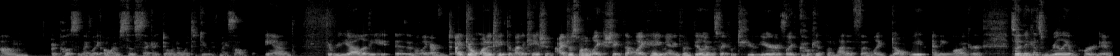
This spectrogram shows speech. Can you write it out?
um, and post and like, oh, I'm so sick. I don't know what to do with myself. And the reality is, and they're like, I'm, I don't want to take the medication. I just want to like shake them, like, hey man, you've been feeling this way for two years. Like, go get the medicine. Like, don't wait any longer. So I think it's really important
